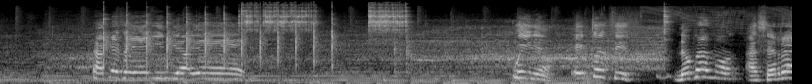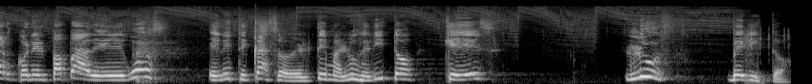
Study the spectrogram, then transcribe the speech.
Aplauso al indio, bien. Bueno, entonces nos vamos a cerrar con el papá de Woz, en este caso del tema Luz Delito, que es Luz Belito.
